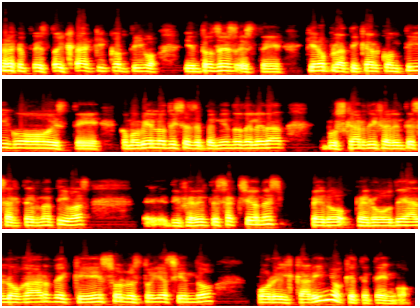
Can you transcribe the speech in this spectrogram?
Estoy aquí contigo y entonces, este, quiero platicar contigo, este, como bien lo dices, dependiendo de la edad, buscar diferentes alternativas, eh, diferentes acciones, pero, pero dialogar de que eso lo estoy haciendo por el cariño que te tengo,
